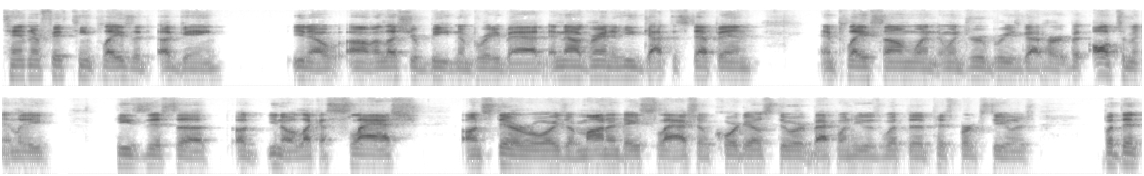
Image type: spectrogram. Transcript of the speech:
10 or 15 plays a, a game, you know, um, unless you're beating him pretty bad. And now, granted, he got to step in and play some when, when Drew Brees got hurt, but ultimately, he's just a, a you know, like a slash on steroids or modern day slash of Kordell Stewart back when he was with the Pittsburgh Steelers. But then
